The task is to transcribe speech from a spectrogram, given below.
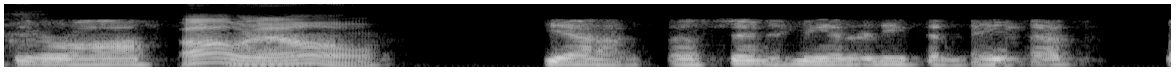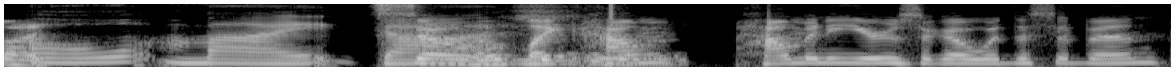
clear off. Oh Uh, no! Yeah, uh, singed me underneath the makeup. But Oh my god! So, like, how how many years ago would this have been?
